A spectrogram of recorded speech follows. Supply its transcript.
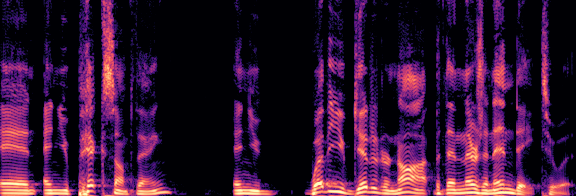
And and you pick something, and you whether you get it or not, but then there's an end date to it.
